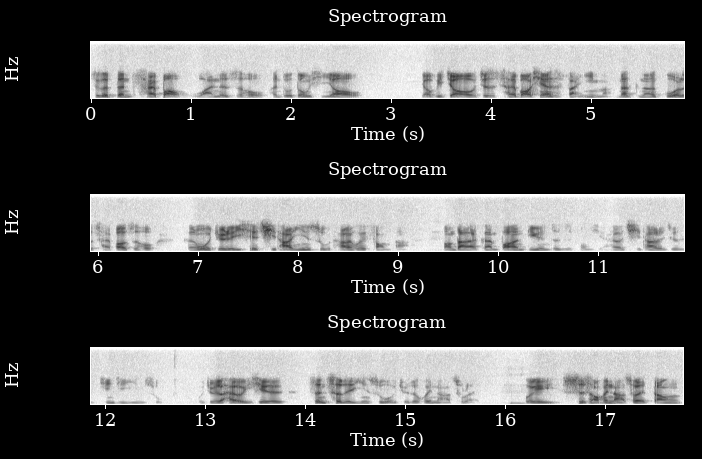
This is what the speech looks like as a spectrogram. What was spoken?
这个等财报完了之后，很多东西要。要比较就是财报现在是反应嘛，那可能过了财报之后，可能我觉得一些其他因素它会放大，放大来看，包含地缘政治风险，还有其他的就是经济因素，我觉得还有一些政策的因素，我觉得会拿出来，会市场会拿出来当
